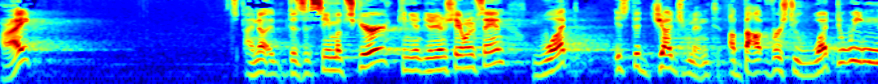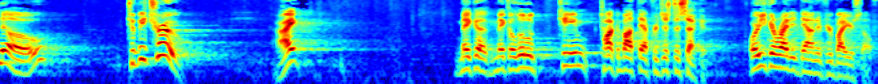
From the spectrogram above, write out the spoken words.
All right? I know, does it seem obscure? Can you, you understand what I'm saying? What is the judgment about verse 2? What do we know to be true? All right? Make a, make a little team, talk about that for just a second. Or you can write it down if you're by yourself.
